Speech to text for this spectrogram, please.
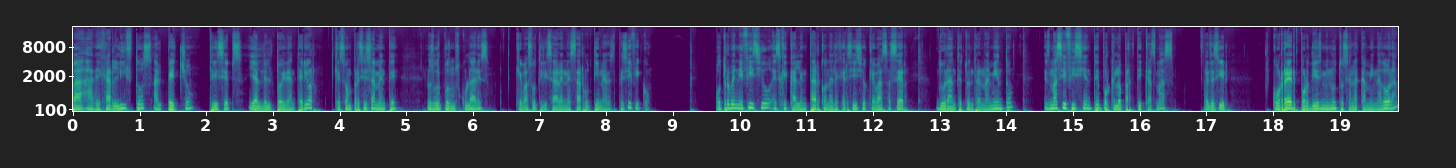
va a dejar listos al pecho, tríceps y al deltoide anterior, que son precisamente los grupos musculares que vas a utilizar en esa rutina en específico. Otro beneficio es que calentar con el ejercicio que vas a hacer durante tu entrenamiento es más eficiente porque lo practicas más. Es decir, correr por 10 minutos en la caminadora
